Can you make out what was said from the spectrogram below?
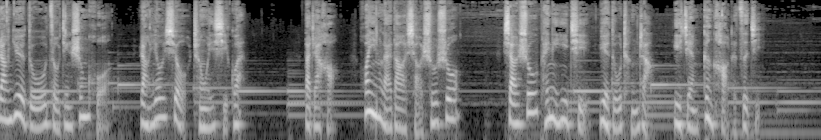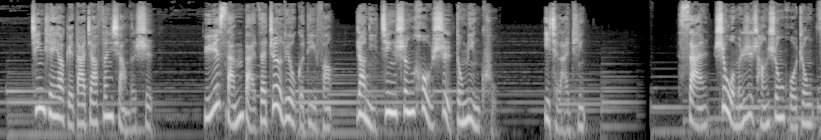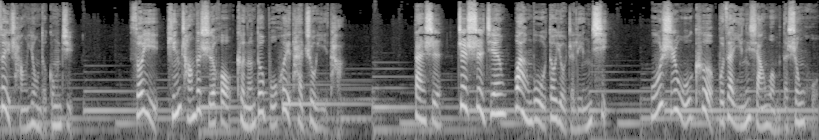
让阅读走进生活，让优秀成为习惯。大家好，欢迎来到小叔说，小叔陪你一起阅读成长，遇见更好的自己。今天要给大家分享的是，雨伞摆在这六个地方，让你今生后世都命苦。一起来听。伞是我们日常生活中最常用的工具，所以平常的时候可能都不会太注意它。但是这世间万物都有着灵气，无时无刻不在影响我们的生活。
